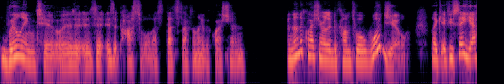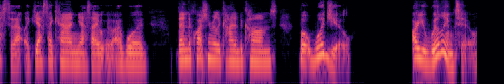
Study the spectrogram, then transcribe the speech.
willing to? Is it, is it, is it possible? That's, that's definitely the question. And then the question really becomes, well, would you? Like, if you say yes to that, like, yes, I can, yes, I, I would, then the question really kind of becomes, but would you? Are you willing to?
